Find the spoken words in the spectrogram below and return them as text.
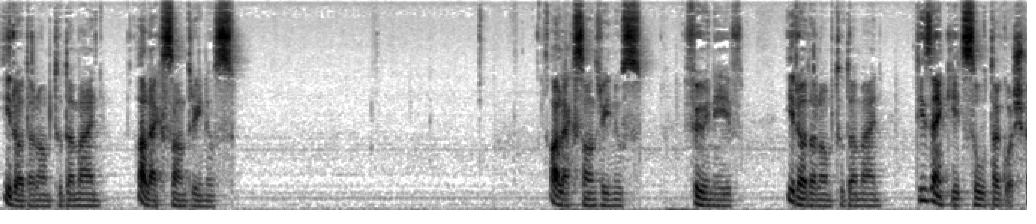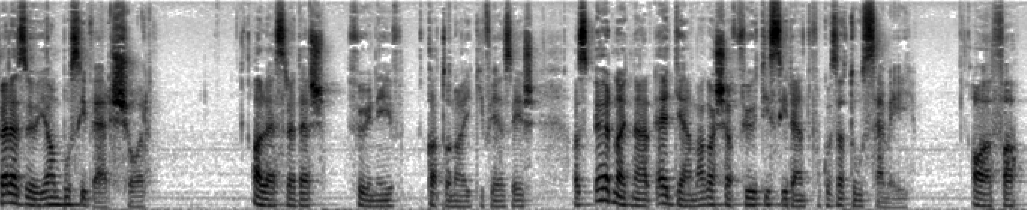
Irodalomtudomány. Alexandrinus. Alexandrinus. Főnév. Irodalomtudomány. 12 szótagos felező jambuszi verssor. Alezredes. Főnév. Katonai kifejezés. Az őrnagynál egyel magasabb főtiszi rendfokozatú személy. Alfa.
